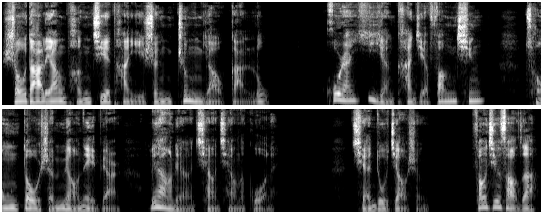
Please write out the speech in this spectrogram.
手搭凉棚，嗟叹一声，正要赶路，忽然一眼看见方清从斗神庙那边踉踉跄跄的过来。钱度叫声：“方清嫂子！”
